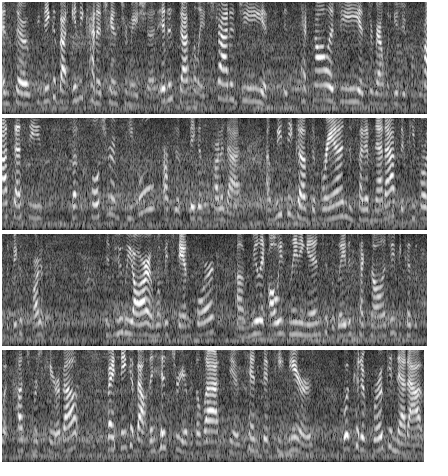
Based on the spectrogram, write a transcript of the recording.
And so if you think about any kind of transformation, it is definitely strategy, it's, it's technology, it's around what you do from processes, but culture and people are the biggest part of that. And we think of the brand inside of NetApp, the people are the biggest part of it. And who we are and what we stand for, um, really always leaning into the latest technology because it's what customers care about. If I think about the history over the last you know, 10, 15 years, what could have broken NetApp,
